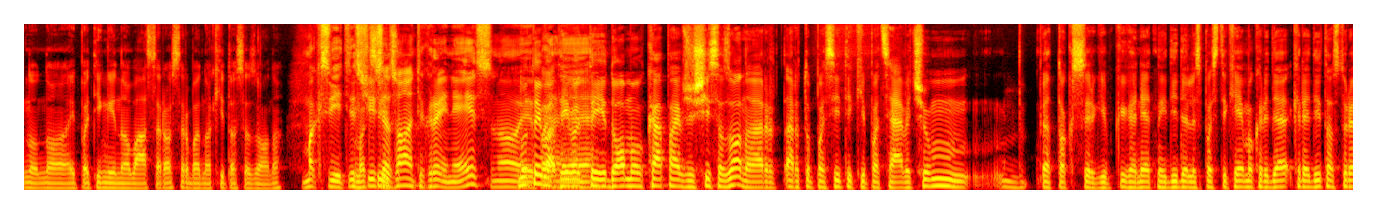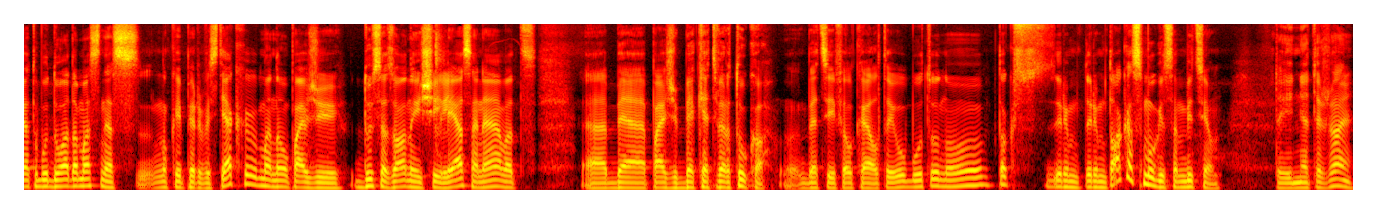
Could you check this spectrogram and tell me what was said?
nu, nuo, ypatingai nuo vasaros arba nuo kito sezono. Maksvytis šį Maksvytis. sezoną tikrai neis. Nu, Nu, tai, va, tai, va, tai įdomu, ką, pavyzdžiui, šį sezoną, ar, ar tu pasitikė Pacevičium, bet toks irgi ganėtinai didelis pasitikėjimo kredi- kreditas turėtų būti duodamas, nes, nu, kaip ir vis tiek, manau, pavyzdžiui, du sezonai iš eilės, ne, vat, e, be, pavyzdžiui, be ketvertuko, be CFLKL, tai jau būtų, nu, toks rim, rimtokas smūgis ambicijom. Tai netažuoju.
